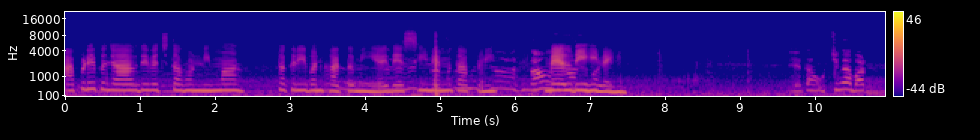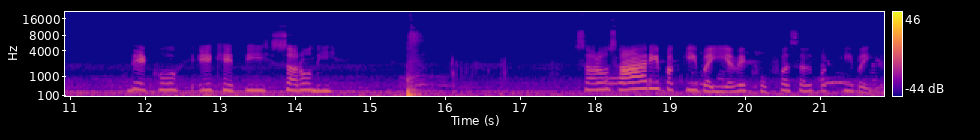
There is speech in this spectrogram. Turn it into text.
ਆਪਣੇ ਪੰਜਾਬ ਦੇ ਵਿੱਚ ਤਾਂ ਹੁਣ ਨਿੰਮਾ ਤਕਰੀਬਨ ਖਤਮ ਹੀ ਹੈ ਦੇਸੀ ਨਿੰਮ ਤਾਂ ਆਪਣੀ ਮਿਲਦੀ ਹੀ ਨਹੀਂ। ਇਹ ਤਾਂ ਉੱਚੀਆਂ ਦੇਖੋ ਇਹ ਖੇਤੀ ਸਰੋਂ ਦੀ ਸਰੋਂ ਸਾਰੀ ਪੱਕੀ ਪਈ ਹੈ ਵੇਖੋ ਫਸਲ ਪੱਕੀ ਪਈ ਹੈ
